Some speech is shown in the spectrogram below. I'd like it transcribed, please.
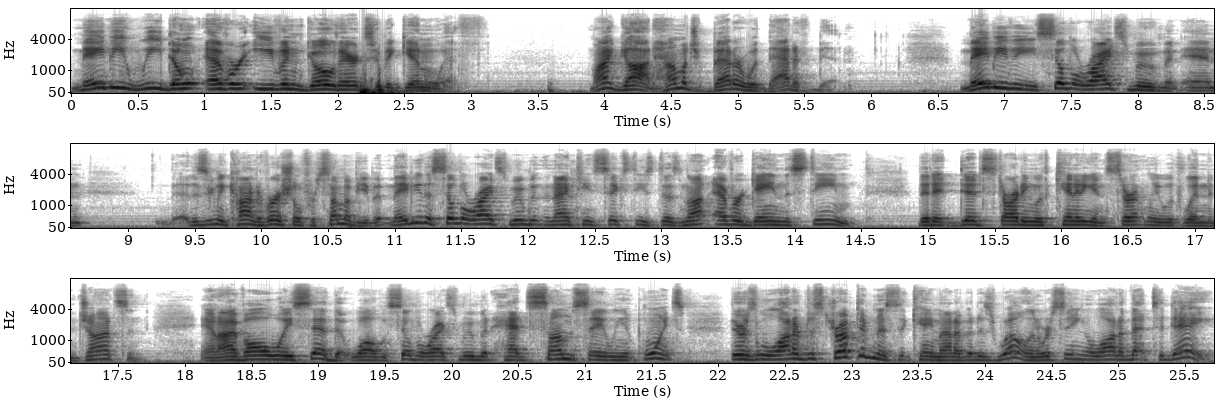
maybe we don't ever even go there to begin with. My God, how much better would that have been? Maybe the civil rights movement and this is going to be controversial for some of you, but maybe the civil rights movement in the 1960s does not ever gain the steam that it did starting with Kennedy and certainly with Lyndon Johnson. And I've always said that while the civil rights movement had some salient points, there's a lot of destructiveness that came out of it as well, and we're seeing a lot of that today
